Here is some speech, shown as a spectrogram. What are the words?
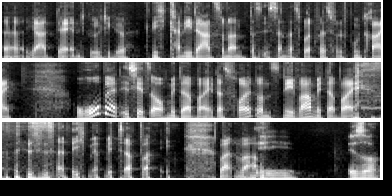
Äh, ja, der endgültige, nicht Kandidat, sondern das ist dann das WordPress 5.3. Robert ist jetzt auch mit dabei. Das freut uns. Nee, war mit dabei. Es ist er nicht mehr mit dabei. Warten wir ab. Nee, ist er.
